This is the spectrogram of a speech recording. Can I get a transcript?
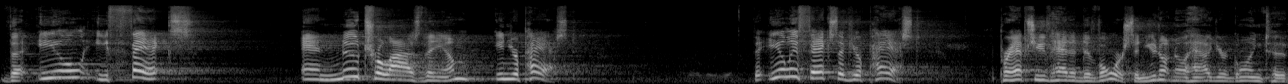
the ill effects and neutralize them in your past. The ill effects of your past. Perhaps you've had a divorce and you don't know how you're going to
